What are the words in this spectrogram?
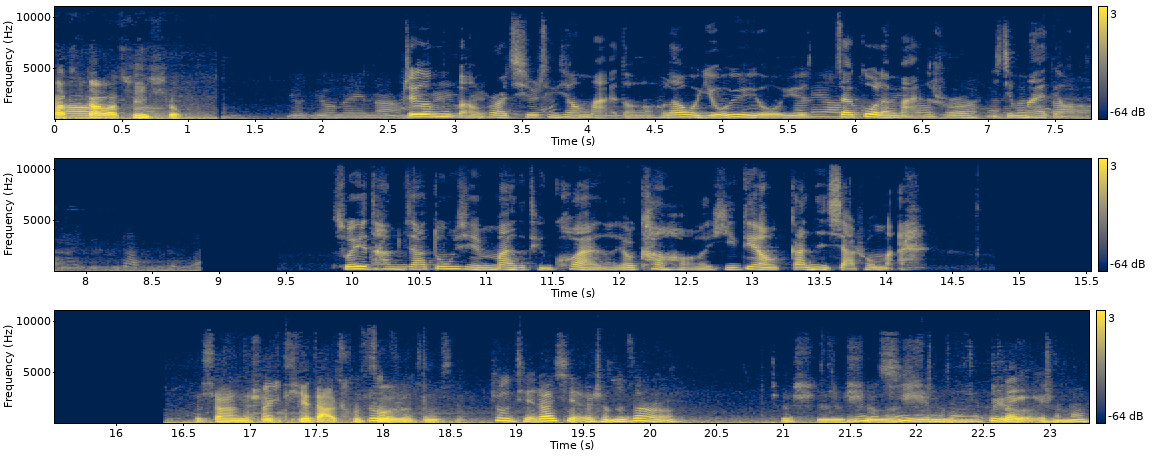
勝川春秀。这个木板画其实挺想买的，后来我犹豫犹豫，再过来买的时候已经卖掉了。所以他们家东西卖的挺快的，要看好了一定要赶紧下手买。这像那是铁打出做的东西。铸铁这写着什么字儿？这是什么？北什么？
